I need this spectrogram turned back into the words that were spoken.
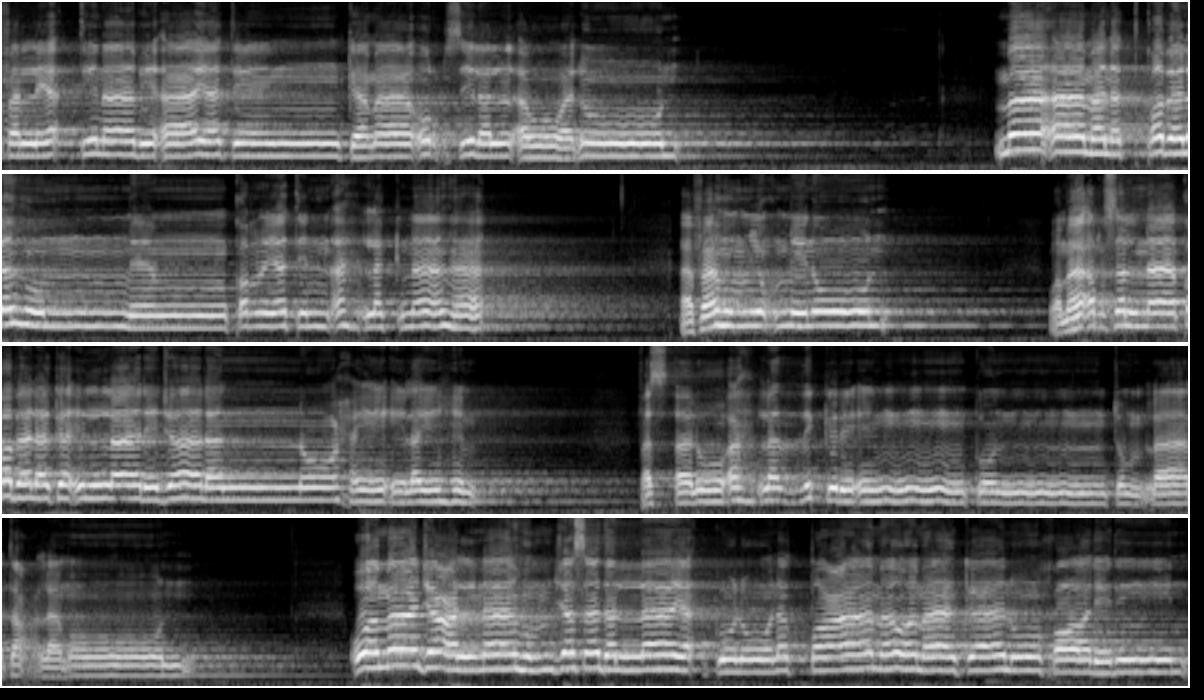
فليأتنا بآية كما أرسل الأولون. ما آمنت قبلهم من قرية أهلكناها أفهم يؤمنون؟ وما أرسلنا قبلك إلا رجالا نوحي إليهم. فاسألوا أهل الذكر إن كنتم لا تعلمون. وما جعلناهم جسدا لا يأكلون الطعام وما كانوا خالدين.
